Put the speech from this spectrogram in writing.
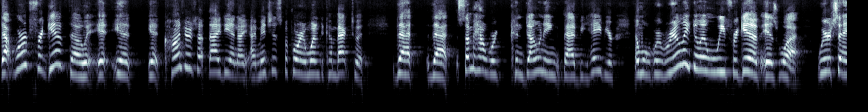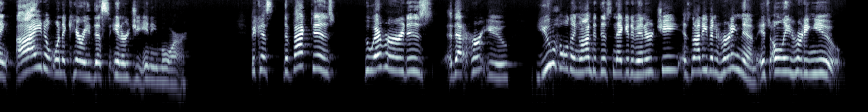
That word forgive, though, it it it conjures up the idea, and I, I mentioned this before and wanted to come back to it, that that somehow we're condoning bad behavior, and what we're really doing when we forgive is what? We're saying, I don't want to carry this energy anymore. Because the fact is, whoever it is that hurt you, you holding on to this negative energy is not even hurting them. It's only hurting you.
